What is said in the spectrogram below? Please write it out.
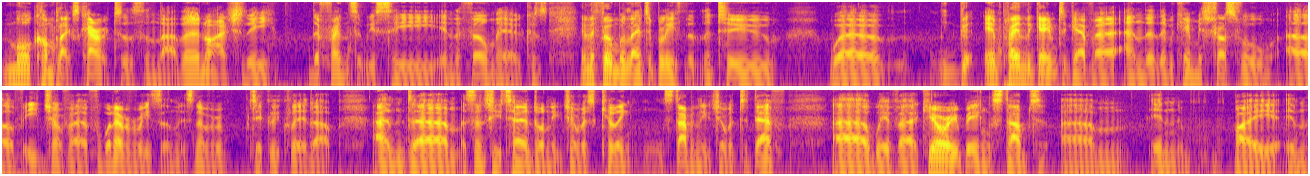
more complex characters than that. They're not actually the friends that we see in the film here, because in the film we're led to believe that the two were in playing the game together and that they became mistrustful of each other for whatever reason it's never particularly cleared up. And um, essentially turned on each other killing stabbing each other to death uh, with uh, being stabbed um, in by in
